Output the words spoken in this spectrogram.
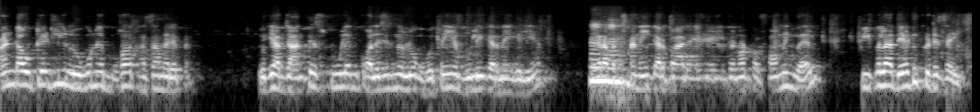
undoubtedly लोगों ने बहुत हंसा मेरे पे। क्योंकि आप जानते हैं स्कूल एंड कॉलेजेस में लोग होते ही हैं बुली करने के लिए। अगर आप अच्छा नहीं कर पा रहे हैं you not performing well people are there to criticise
